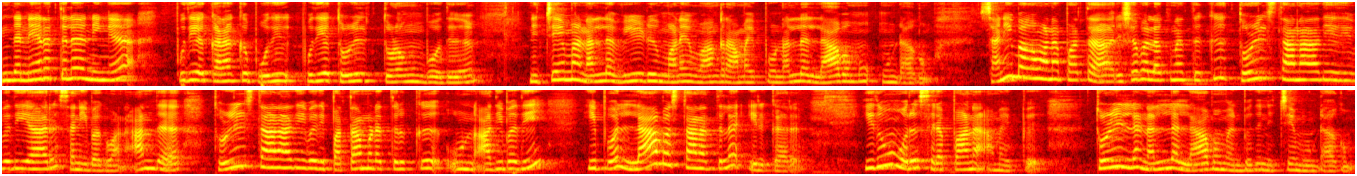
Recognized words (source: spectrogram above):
இந்த நேரத்தில் நீங்கள் புதிய கணக்கு புதி புதிய தொழில் தொடங்கும்போது நிச்சயமாக நல்ல வீடு மனை வாங்குகிற அமைப்பும் நல்ல லாபமும் உண்டாகும். சனி பகவானை பார்த்தா ரிஷப லக்னத்துக்கு தொழில் ஸ்தானாதிபதி யார்? சனி பகவான். அந்த தொழில் ஸ்தானாதிபதி பத்தாம் இடத்திற்கு உன் அதிபதி இப்போ லாபஸ்தானத்தில் இருக்கார். இதுவும் ஒரு சிறப்பான அமைப்பு. தொழிலில் நல்ல லாபம் என்பது நிச்சயம் உண்டாகும்.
